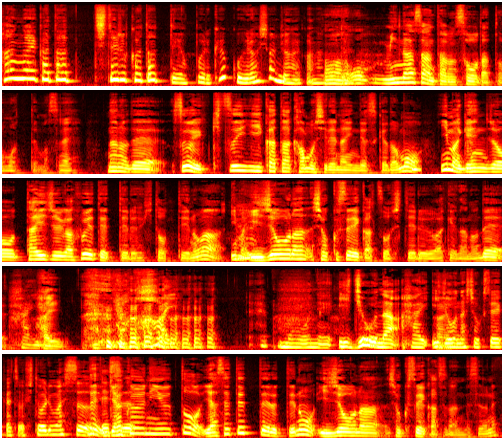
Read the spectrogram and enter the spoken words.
考え方してる方ってやっぱり結構いらっしゃるんじゃないかなって。お皆さん多分そうだと思ってますね。なので、すごいきつい言い方かもしれないんですけども、今現状体重が増えてってる人っていうのは、今異常な食生活をしてるわけなので、はいはい。はい。もうね、異常な、はい、異常な食生活をしております。で、です逆に言うと、痩せてってるっていうのも異常な食生活なんですよね。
